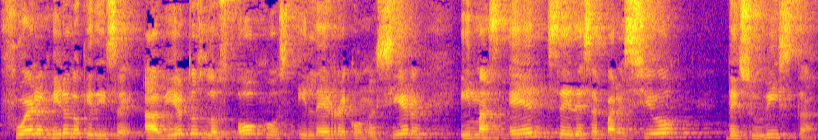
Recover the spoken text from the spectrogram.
fueron, mira lo que dice, abiertos los ojos y le reconocieron, y más él se desapareció de su vista.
